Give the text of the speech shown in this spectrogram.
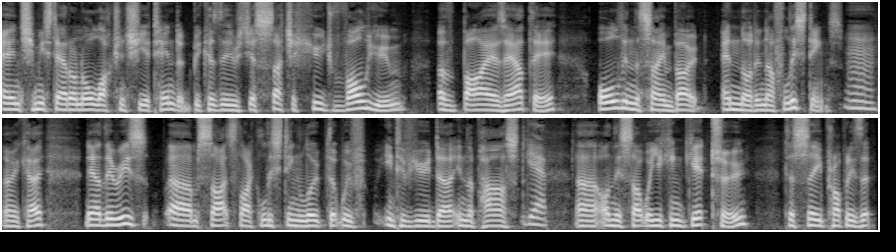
and she missed out on all auctions she attended because there was just such a huge volume of buyers out there, all in the same boat, and not enough listings. Okay, now there is um, sites like Listing Loop that we've interviewed uh, in the past Yeah. uh, on this site where you can get to to see properties that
